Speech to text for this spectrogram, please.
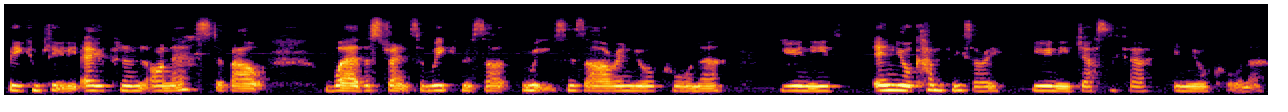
be completely open and honest about where the strengths and weaknesses are, weaknesses are in your corner, you need in your company. Sorry, you need Jessica in your corner.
